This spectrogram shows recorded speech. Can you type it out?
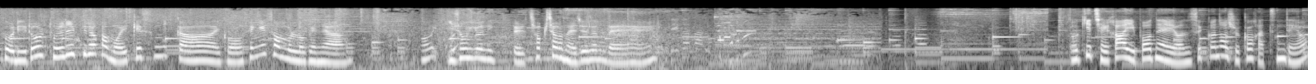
이거 리롤 돌릴 필요가 뭐 있겠습니까? 이거 생일 선물로 그냥 어? 이성 유닛들 척척 내주는데 여기 제가 이번에 연습 끊어줄 것 같은데요?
